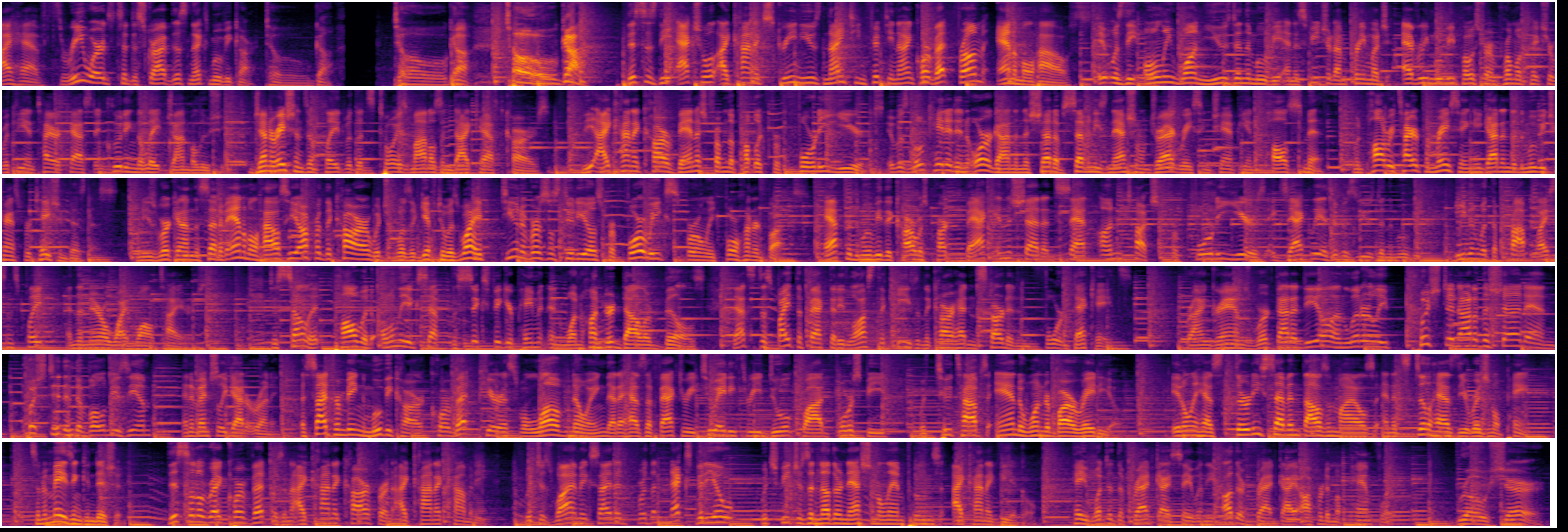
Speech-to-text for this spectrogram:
I have three words to describe this next movie car. Toga. Toga. Toga. This is the actual iconic screen used 1959 Corvette from Animal House. It was the only one used in the movie and is featured on pretty much every movie poster and promo picture with the entire cast, including the late John Belushi. Generations have played with its toys, models, and die-cast cars. The iconic car vanished from the public for 40 years. It was located in Oregon in the shed of 70s national drag racing champion Paul Smith. When Paul retired from racing, he got into the movie transportation business. When he was working on the set of Animal House, he offered the car, which was a gift to his wife, to Universal Studios for four weeks for only 400 bucks. After the movie, the car was parked back in the shed and sat untouched for 40 years, exactly as it was used in the movie, even with the prop license plate and the narrow white wall tires. To sell it, Paul would only accept the six figure payment in $100 bills. That's despite the fact that he lost the keys and the car hadn't started in four decades. Brian Grams worked out a deal and literally pushed it out of the shed and pushed it into Volo Museum and eventually got it running. Aside from being a movie car, Corvette purists will love knowing that it has a factory 283 dual quad 4-speed with two tops and a Wonder Bar radio. It only has 37,000 miles and it still has the original paint. It's an amazing condition. This little red Corvette was an iconic car for an iconic comedy, which is why I'm excited for the next video, which features another National Lampoon's iconic vehicle. Hey, what did the frat guy say when the other frat guy offered him a pamphlet? Bro, sure.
